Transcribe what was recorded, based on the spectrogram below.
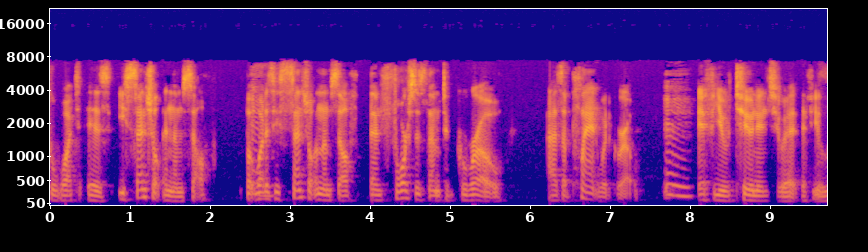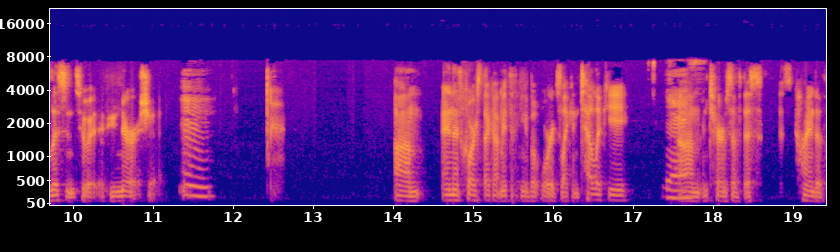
what is essential in themselves. But mm. what is essential in themselves then forces them to grow as a plant would grow mm. if you tune into it, if you listen to it, if you nourish it. Mm. Um, and of course, that got me thinking about words like entelechy. Yes. Um, in terms of this, this kind of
